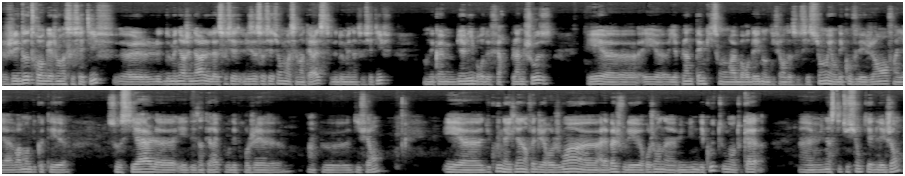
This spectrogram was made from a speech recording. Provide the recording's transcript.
J'ai d'autres engagements associatifs. Euh, de manière générale, les associations, moi ça m'intéresse, le domaine associatif. On est quand même bien libre de faire plein de choses. Et euh, et, euh, il y a plein de thèmes qui sont abordés dans différentes associations et on découvre des gens. Enfin, il y a vraiment du côté euh, social euh, et des intérêts pour des projets euh, un peu différents. Et euh, du coup, Nightline, en fait, j'ai rejoint. euh, à la base, je voulais rejoindre une ligne d'écoute ou en tout cas un- une institution qui aide les gens.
